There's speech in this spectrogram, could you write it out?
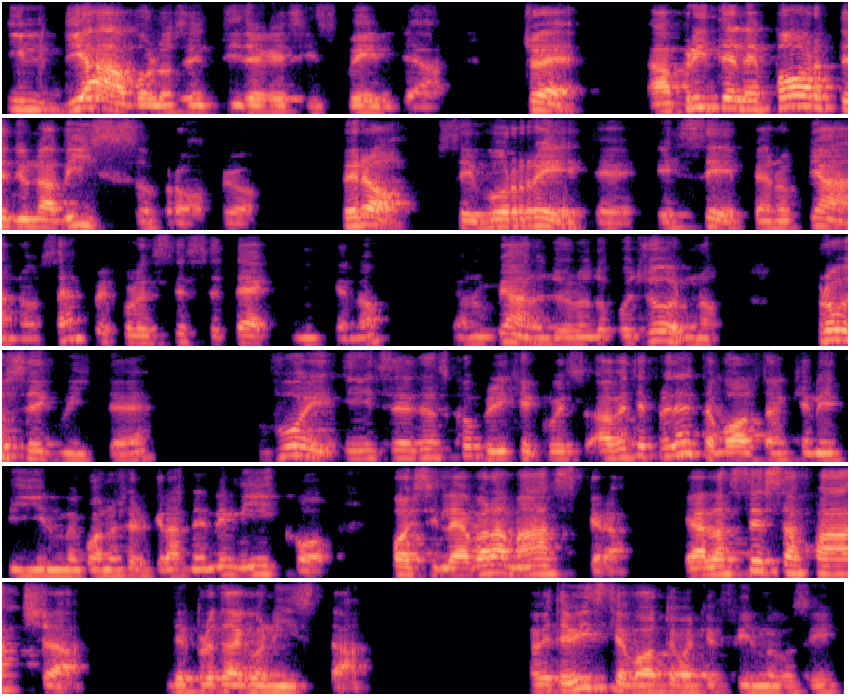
il diavolo sentite che si sveglia. Cioè, aprite le porte di un abisso proprio. Però, se vorrete e se piano piano, sempre con le stesse tecniche, no? Piano piano, giorno dopo giorno, proseguite, voi inizierete a scoprire che questo... Avete presente a volte anche nei film, quando c'è il grande nemico, poi si leva la maschera e ha la stessa faccia del protagonista. Avete visto a volte qualche film così?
